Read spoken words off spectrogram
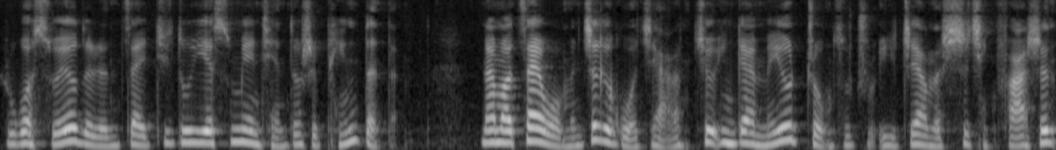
如果所有的人在基督耶稣面前都是平等的，那么在我们这个国家就应该没有种族主义这样的事情发生。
